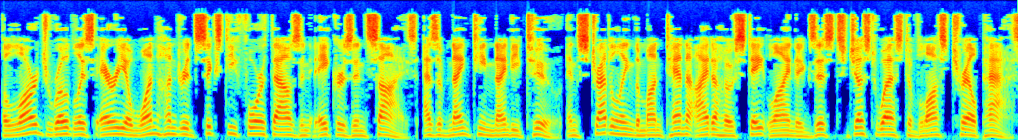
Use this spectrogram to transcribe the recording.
a large roadless area 164,000 acres in size as of 1992 and straddling the Montana-Idaho state line exists just west of Lost Trail Pass.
